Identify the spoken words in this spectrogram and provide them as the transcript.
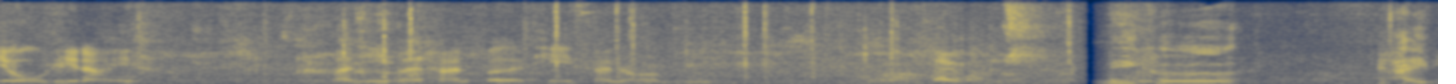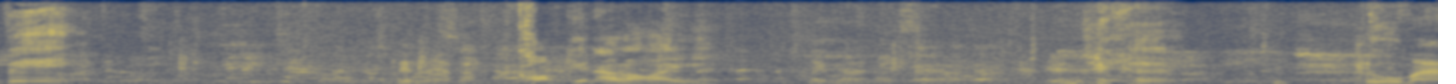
อยู่ที่ไหน ตอนนี้มาทานเปิดที่สนามบินไต้หวันนี่คือไทเปเคยมาปะของกินอร่อยเคยมาไม่เคย ดูมา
